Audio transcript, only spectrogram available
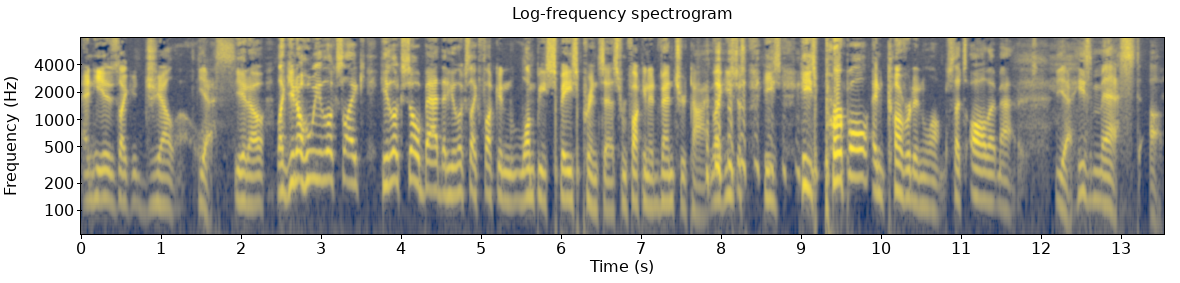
and he is like Jello. Yes. You know, like you know who he looks like? He looks so bad that he looks like fucking lumpy space princess from fucking Adventure Time. Like he's just he's he's purple and covered in lumps. That's all that matters. Yeah, he's messed up.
